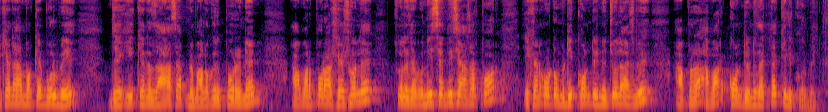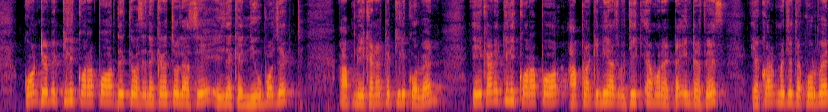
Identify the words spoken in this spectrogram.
এখানে আমাকে বলবে যে কি এখানে যা আছে আপনি ভালো করে পড়ে নেন। আমার পড়া শেষ হলে চলে যাব নিচে নিচে আসার পর এখানে অটোমেটিক কন্টিনিউ চলে আসবে। আপনারা আবার কন্টিনিউতে একটা ক্লিক করবেন। কন্টিনিউ ক্লিক করার পর দেখতে পাচ্ছেন এখানে চলে আসে, এই যে দেখেন নিউ প্রজেক্ট আপনি এখানে একটা ক্লিক করবেন। এখানে ক্লিক করার পর আপনাকে নিয়ে আসবে ঠিক এমন একটা ইন্টারফেস এখন আপনি যেটা করবেন,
